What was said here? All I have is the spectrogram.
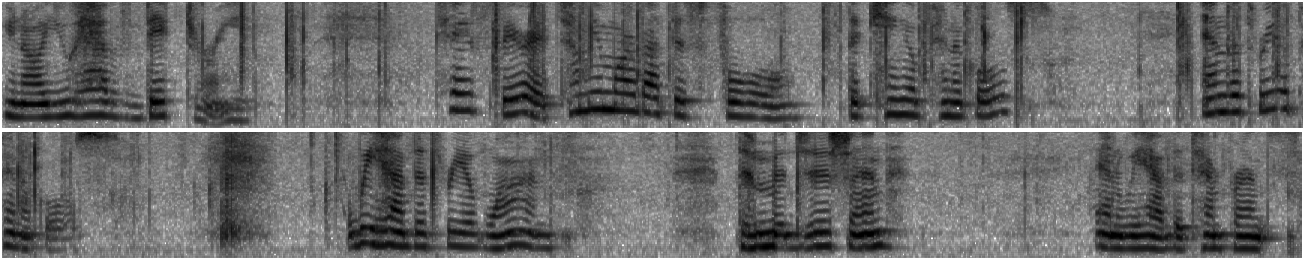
You know, you have victory. Okay, Spirit, tell me more about this Fool, the King of Pentacles, and the Three of Pentacles. We have the Three of Wands, the Magician, and we have the temperance.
